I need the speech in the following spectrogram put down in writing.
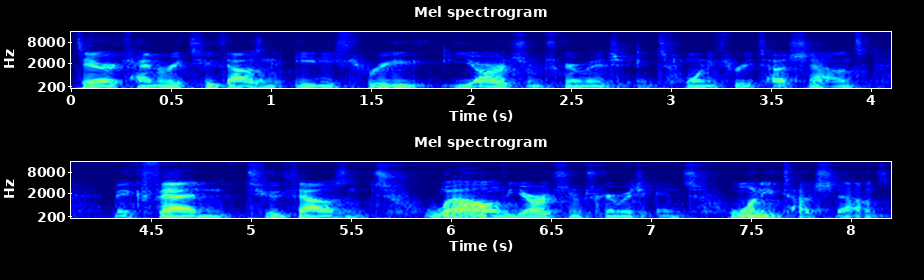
Derrick Henry, 2,083 yards from scrimmage and 23 touchdowns. McFadden, 2012 yards from scrimmage and 20 touchdowns.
